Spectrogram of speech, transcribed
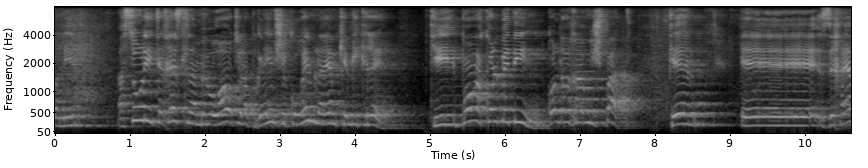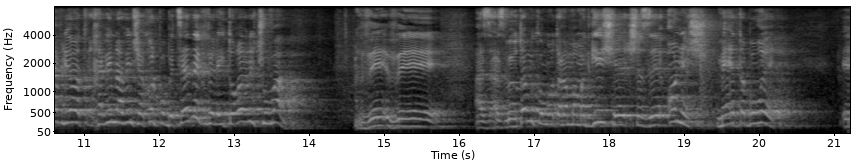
פנים, אסור להתייחס למאורעות ולפגעים שקורים להם כמקרה כי פה הכל בדין, כל דרכיו משפט, כן? אה, זה חייב להיות, חייבים להבין שהכל פה בצדק ולהתעורר לתשובה. ו, ו, אז, אז באותם מקומות הרמב"ם מדגיש ש, שזה עונש מאת הבורא. אה,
